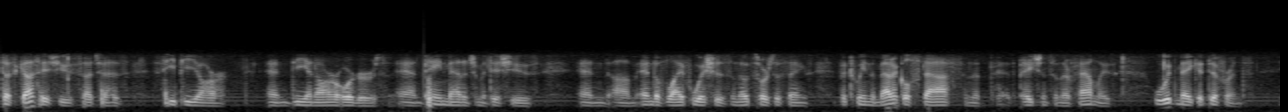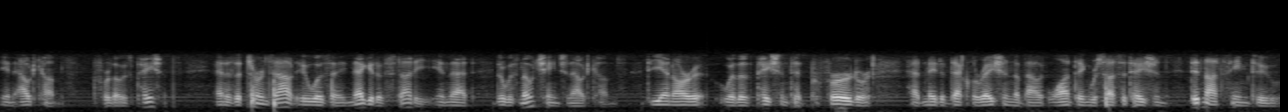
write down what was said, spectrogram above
discuss issues such as CPR and DNR orders and pain management issues and um, end of life wishes and those sorts of things between the medical staff and the, the patients and their families would make a difference in outcomes for those patients. And as it turns out, it was a negative study in that there was no change in outcomes. DNR, whether the patient had preferred or had made a declaration about wanting resuscitation, did not seem to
